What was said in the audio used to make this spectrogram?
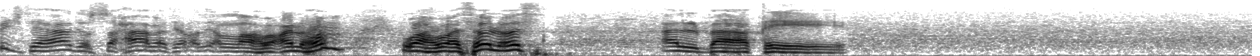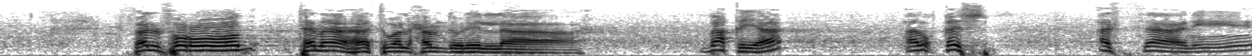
باجتهاد الصحابة رضي الله عنهم وهو ثلث الباقي. فالفروض تناهت والحمد لله. بقي القسم الثاني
